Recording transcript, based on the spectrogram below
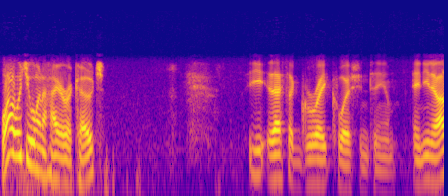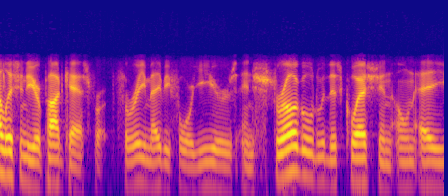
why would you want to hire a coach? That's a great question, Tim. And you know, I listened to your podcast for three, maybe four years, and struggled with this question on a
